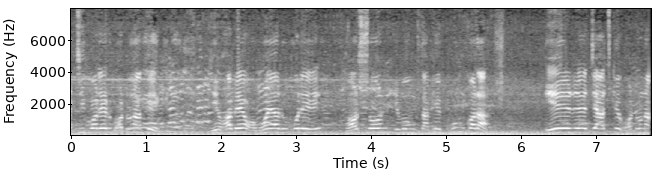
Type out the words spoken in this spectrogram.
আর্জি করের ঘটনাতে যেভাবে অভয়ার উপরে ধর্ষণ এবং তাকে খুন করা, এর যে আজকে ঘটনা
